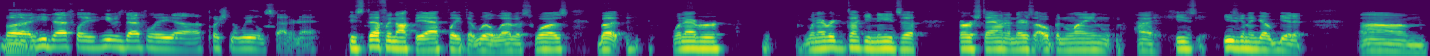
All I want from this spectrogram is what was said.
but he definitely he was definitely uh, pushing the wheels Saturday. He's definitely not the athlete that Will Levis was, but whenever whenever Kentucky needs a first down and there's an open lane, uh, he's he's gonna go get it. Um,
